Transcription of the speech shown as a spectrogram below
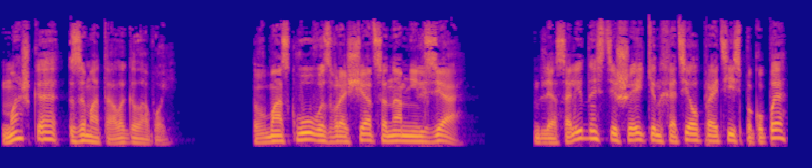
Машка замотала головой. «В Москву возвращаться нам нельзя!» Для солидности Шейкин хотел пройтись по купе,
